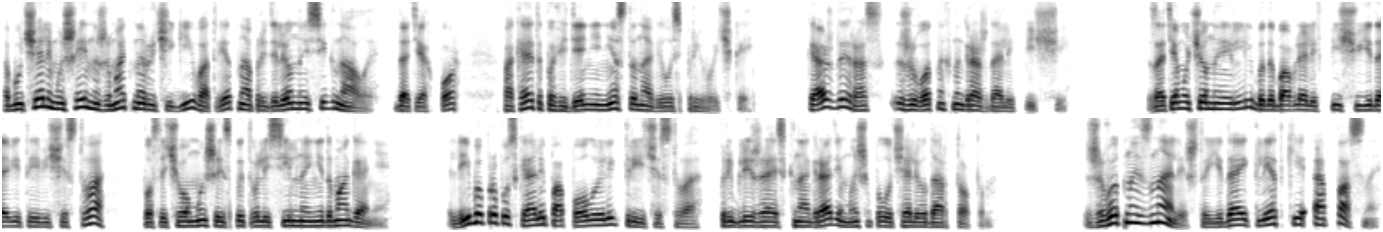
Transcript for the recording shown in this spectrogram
обучали мышей нажимать на рычаги в ответ на определенные сигналы до тех пор, пока это поведение не становилось привычкой. Каждый раз животных награждали пищей. Затем ученые либо добавляли в пищу ядовитые вещества, после чего мыши испытывали сильное недомогание, либо пропускали по полу электричество, Приближаясь к награде, мыши получали удар током. Животные знали, что еда и клетки опасны.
